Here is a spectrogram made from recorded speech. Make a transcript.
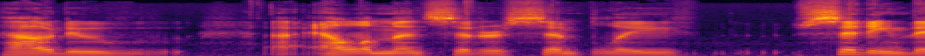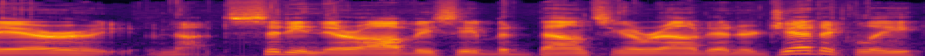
How do uh, elements that are simply sitting there, not sitting there obviously, but bouncing around energetically,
